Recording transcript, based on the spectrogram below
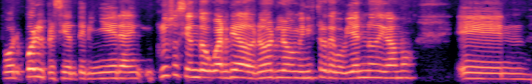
por, por, el presidente Piñera, incluso siendo guardia de honor los ministros de gobierno, digamos, en,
